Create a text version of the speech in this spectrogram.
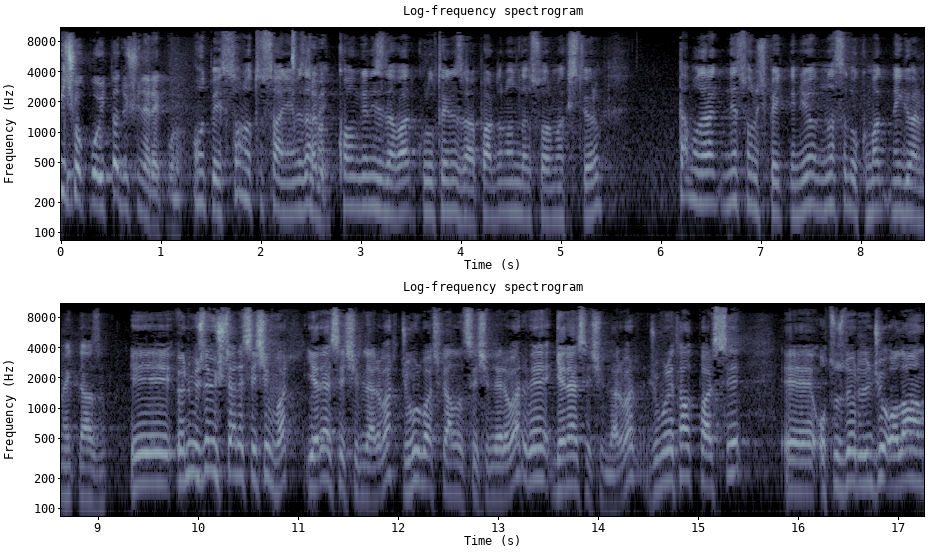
Birçok boyutta düşünerek bunu. Umut Bey son 30 saniyemiz ama Tabii. kongreniz de var, kurultayınız var. Pardon onu da sormak istiyorum. Tam olarak ne sonuç bekleniyor? Nasıl okumak, ne görmek lazım? Ee, önümüzde 3 tane seçim var. Yerel seçimler var, Cumhurbaşkanlığı seçimleri var ve genel seçimler var. Cumhuriyet Halk Partisi e, 34. olağan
